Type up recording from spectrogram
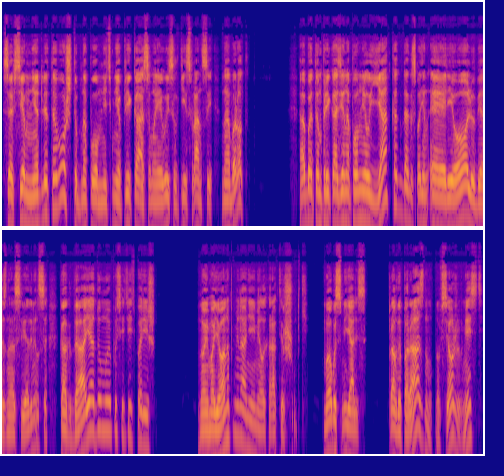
совсем не для того, чтобы напомнить мне приказ о моей высылке из Франции, наоборот. Об этом приказе напомнил я, когда господин Эрио любезно осведомился, когда я думаю посетить Париж. Но и мое напоминание имело характер шутки. Мы оба смеялись. Правда, по-разному, но все же вместе.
